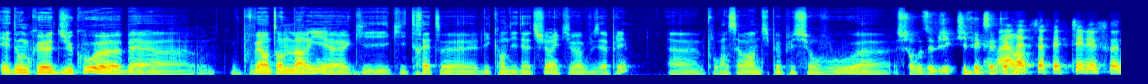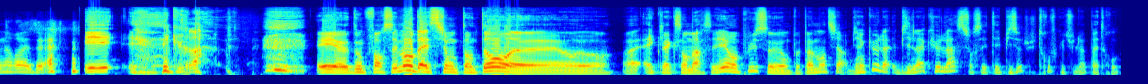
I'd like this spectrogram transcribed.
Et donc, euh, du coup, ben, vous pouvez entendre Marie qui, traite les candidatures et qui va vous appeler. Pour en savoir un petit peu plus sur vous. Sur vos objectifs, etc. arrête, ça fait téléphone rose. et grave et euh, donc forcément, bah, si on t'entend euh, avec l'accent marseillais, en plus, euh, on peut pas mentir. Bien que là, bien que là, sur cet épisode, je trouve que tu l'as pas trop.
